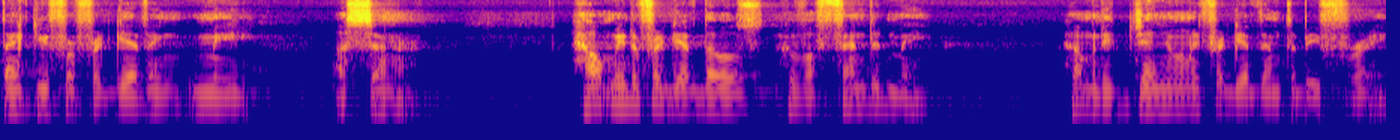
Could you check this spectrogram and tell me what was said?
Thank you for forgiving me, a sinner. Help me to forgive those who've offended me. Help me to genuinely forgive them to be free.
